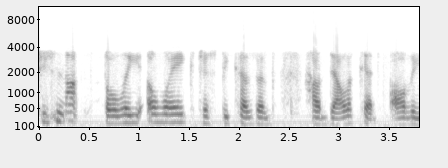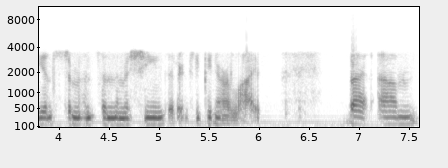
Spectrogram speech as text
she's not fully awake just because of how delicate all the instruments and the machines that are keeping her alive. But um,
